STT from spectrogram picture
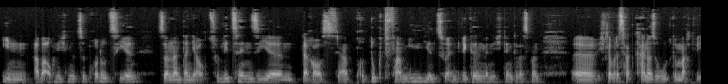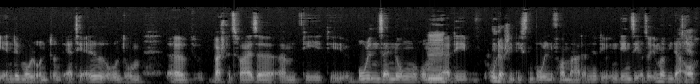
ihn aber auch nicht nur zu produzieren, sondern dann ja auch zu lizenzieren, daraus ja Produktfamilien zu entwickeln. Wenn ich denke, was man, äh, ich glaube, das hat keiner so gut gemacht wie Endemol und und RTL rund um äh, beispielsweise ähm, die die Bohlensendungen rum, mhm. ja, die unterschiedlichsten Bohlenformate, ne, die, in denen sie also immer wieder auch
